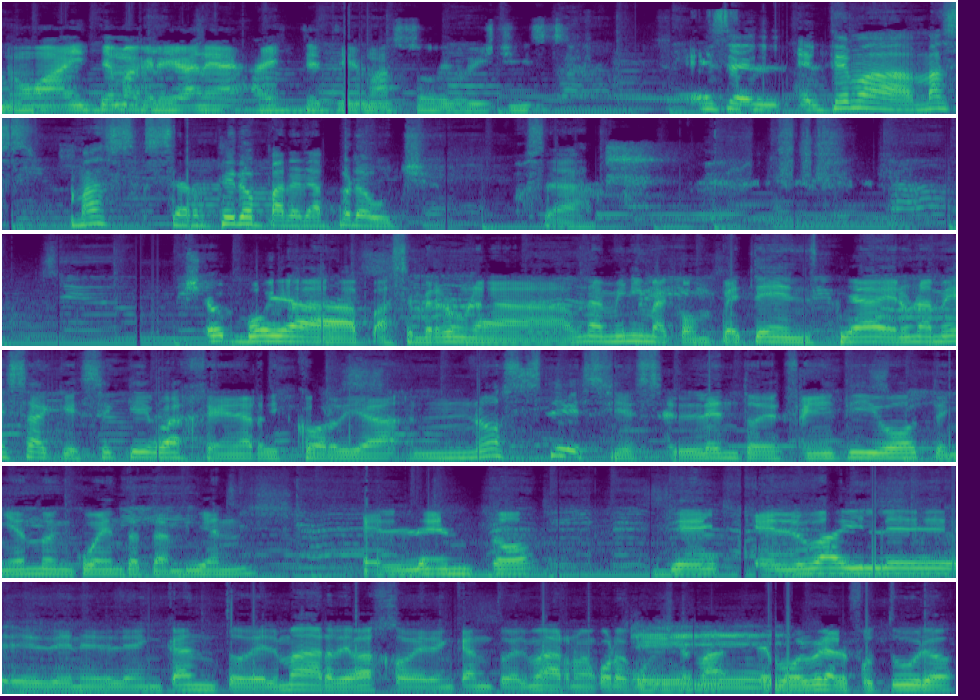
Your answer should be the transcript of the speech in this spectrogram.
No hay tema que le gane a este temazo de Gees. Es el, el tema más, más certero para el approach. O sea, Yo voy a, a sembrar una, una mínima competencia en una mesa que sé que va a generar discordia. No sé si es el lento definitivo, teniendo en cuenta también el lento de el baile eh, de- en el encanto del mar, debajo del encanto del mar, no me acuerdo cómo se Eh. llama, de Volver al Futuro.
